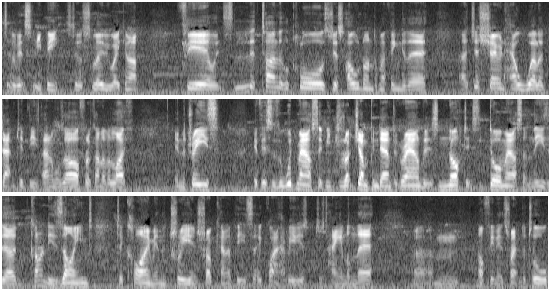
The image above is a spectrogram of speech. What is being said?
Still a bit sleepy, still slowly waking up. Feel its tiny little claws just holding onto my finger there uh, just showing how well adapted these animals are for a kind of a life in the trees. If this is a wood mouse, it'd be jumping down to ground, but it's not, it's a dormouse, and these are kind of designed to climb in the tree and shrub canopy, so quite happy just, just hanging on there, um, not feeling threatened at all.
